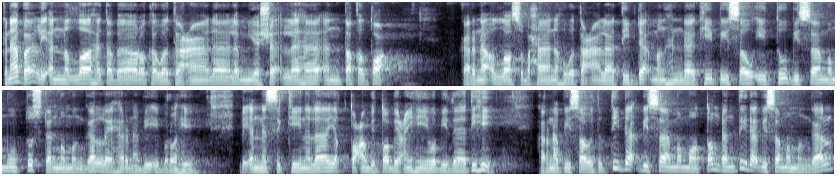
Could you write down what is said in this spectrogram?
Kenapa? Lianna Allah tabaraka wa ta'ala lam yasha' laha an taqta' Karena Allah Subhanahu wa taala tidak menghendaki pisau itu bisa memutus dan memenggal leher Nabi Ibrahim. Lianna sikina la yaqta'u bi tabi'ihi wa bi Karena pisau itu tidak bisa memotong dan tidak bisa memenggal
